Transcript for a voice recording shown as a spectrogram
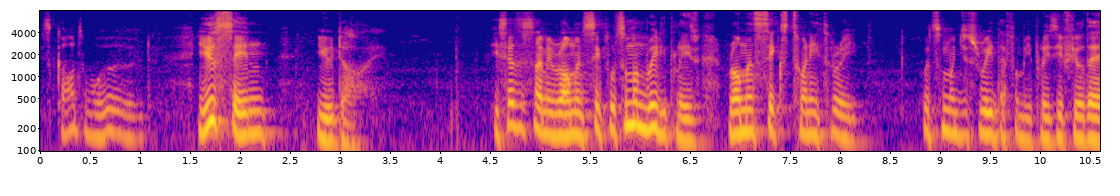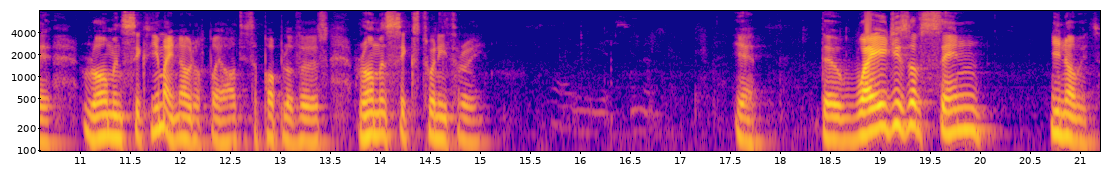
It's God's word. You sin, you die. He says the same in Romans 6. Would someone read it, please? Romans 6 23. Would someone just read that for me, please, if you're there? Romans 6. You may know it off by heart. It's a popular verse. Romans 6 23. Yeah. The wages of sin, you know it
